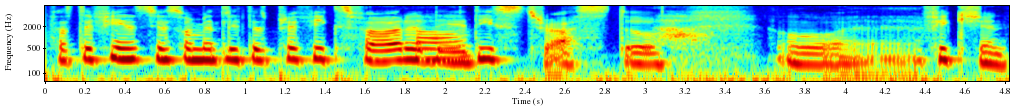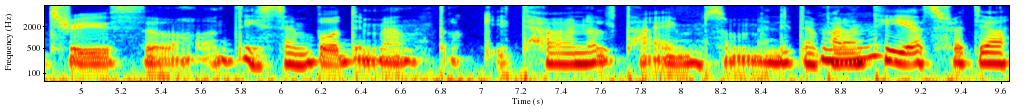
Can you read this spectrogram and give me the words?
Fast det finns ju som ett litet prefix före ja. det är distrust och, och uh, fiction truth och disembodiment och eternal time som en liten mm. parentes för att jag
